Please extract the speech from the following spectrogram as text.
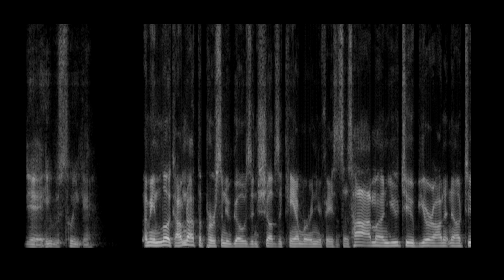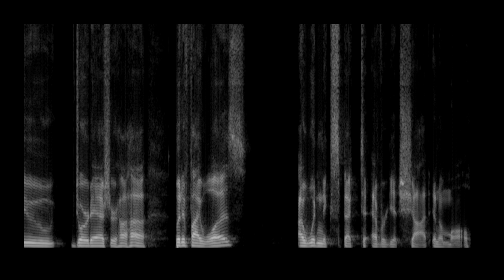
Yeah, he was tweaking. I mean, look, I'm not the person who goes and shoves a camera in your face and says, Ha, I'm on YouTube, you're on it now too, DoorDasher, haha. But if I was, I wouldn't expect to ever get shot in a mall.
